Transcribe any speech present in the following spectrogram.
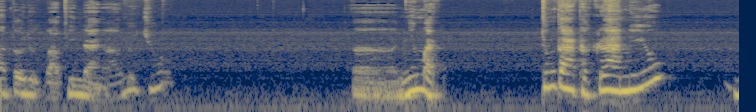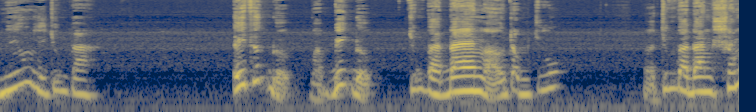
à, tôi được vào thiên đàng ở với Chúa. À, nhưng mà chúng ta thật ra nếu nếu như chúng ta ý thức được và biết được chúng ta đang ở trong Chúa và chúng ta đang sống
